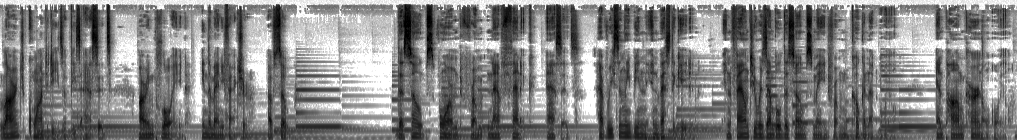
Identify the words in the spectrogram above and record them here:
large quantities of these acids are employed in the manufacture of soap. The soaps formed from naphthenic acids have recently been investigated and found to resemble the soaps made from coconut oil and palm kernel oil,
